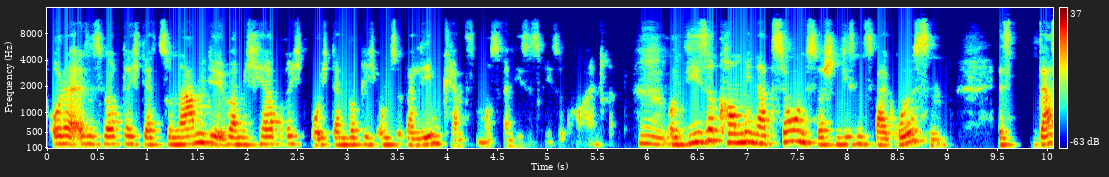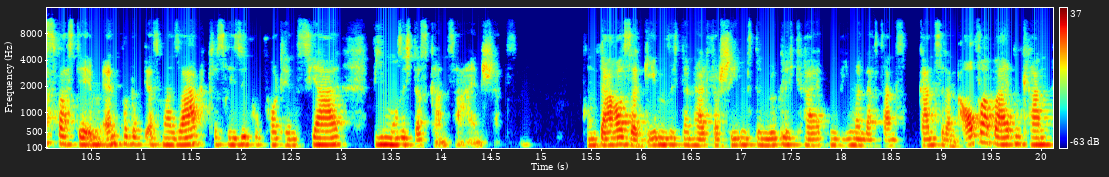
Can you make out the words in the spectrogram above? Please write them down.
oder ist es wirklich der Tsunami, der über mich herbricht, wo ich dann wirklich ums Überleben kämpfen muss, wenn dieses Risiko eintritt? Hm. Und diese Kombination zwischen diesen zwei Größen ist das, was dir im Endprodukt erstmal sagt, das Risikopotenzial, wie muss ich das Ganze einschätzen? Und daraus ergeben sich dann halt verschiedenste Möglichkeiten, wie man das Ganze dann aufarbeiten kann.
